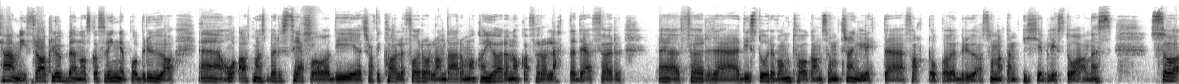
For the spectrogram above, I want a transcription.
kommer fra klubben og skal svinge på brua, eh, og at man bør se på de trafikale forholdene der, og man kan gjøre noe for å lette det for, eh, for de store vogntogene som trenger litt fart oppover brua, sånn at de ikke blir stående. Så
